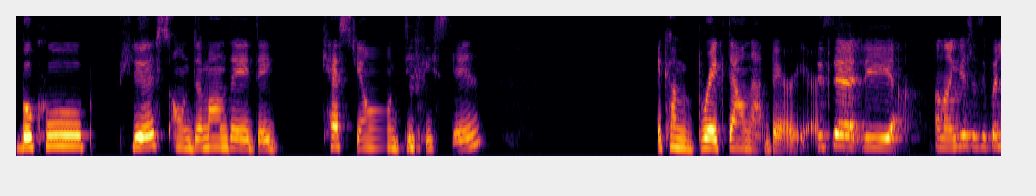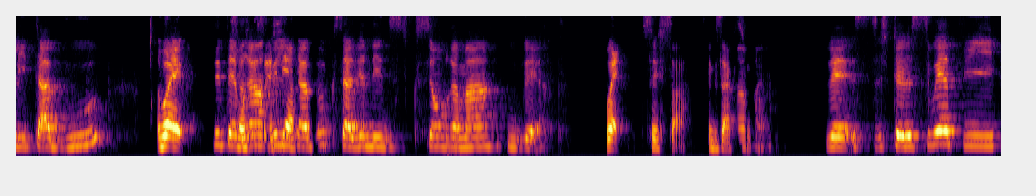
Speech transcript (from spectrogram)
beaucoup plus on demandait des questions mm-hmm. difficiles et comme break down that barrier. C'est ça, les, en anglais, je sais pas, les tabous. Ouais. Tu t'aimerais enlever les tabous que ça devienne des discussions vraiment ouvertes. Ouais, c'est ça, exactement. Ah mais, je te le souhaite, puis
